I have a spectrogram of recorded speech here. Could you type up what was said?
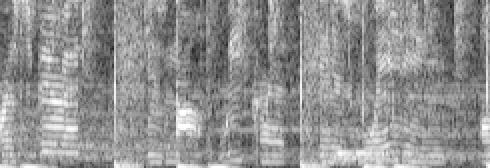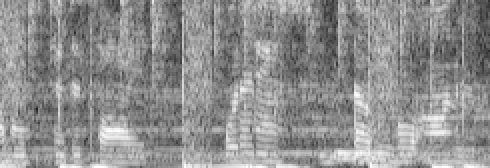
Our spirit is not weaker, it is waiting on us to decide what it is that we will honor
